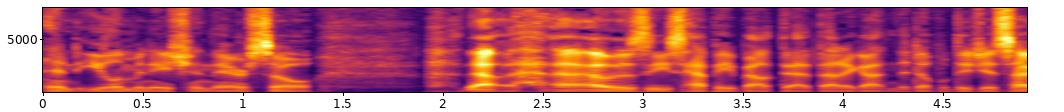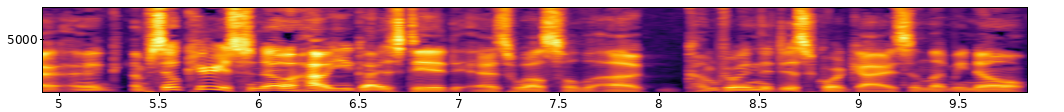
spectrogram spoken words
and elimination there. So that I was just happy about that that I got in the double digits. I, am still curious to know how you guys did as well. So uh, come join the Discord, guys, and let me know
